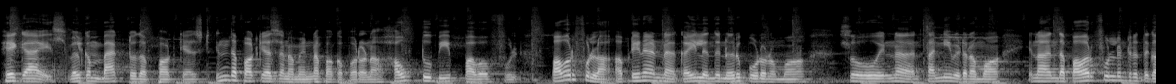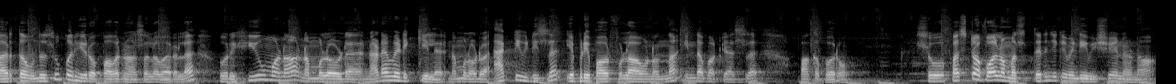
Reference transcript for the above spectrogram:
Hey guys welcome back to the podcast இந்த பாட்காஸ்ட்டில் நம்ம என்ன பார்க்க போகிறோன்னா ஹவு டு பி பவர்ஃபுல் பவர்ஃபுல்லாக அப்படின்னா என்ன? கையிலேருந்து நெருப்பு விடணுமா? ஸோ என்ன? தண்ணி விடணுமா? நான் இந்த பவர்ஃபுல்ன்றதுக்கு அர்த்தம் வந்து சூப்பர் ஹீரோ பவர் நான் சொல்ல வரல. ஒரு ஹியூமனாக நம்மளோட நடவடிக்கையில் நம்மளோட ஆக்டிவிட்டீஸில் எப்படி பவர்ஃபுல்லாக ஆகணும் தான் இந்த பாட்காஸ்ட்டில் பார்க்க போகிறோம் ஸோ ஃபர்ஸ்ட் ஆஃப் ஆல் நம்ம தெரிஞ்சுக்க வேண்டிய விஷயம் என்னென்னா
